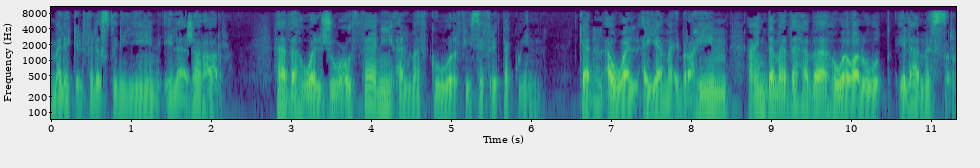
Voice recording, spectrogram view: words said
ملك الفلسطينيين إلى جرار. هذا هو الجوع الثاني المذكور في سفر التكوين. كان الأول أيام إبراهيم عندما ذهب هو ولوط إلى مصر.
